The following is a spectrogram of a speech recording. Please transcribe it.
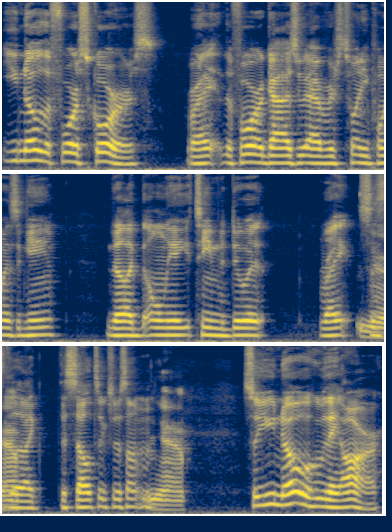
you know, the four scorers, right? The four guys who average 20 points a game. They're like the only team to do it, right? Since Yeah. the, like the Celtics or something. Yeah, So you know who they are.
